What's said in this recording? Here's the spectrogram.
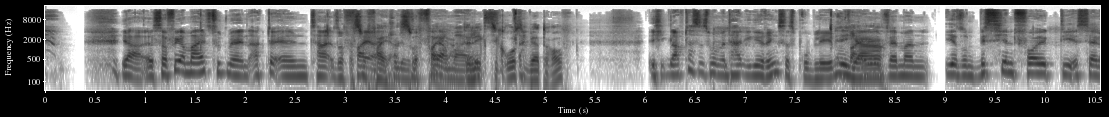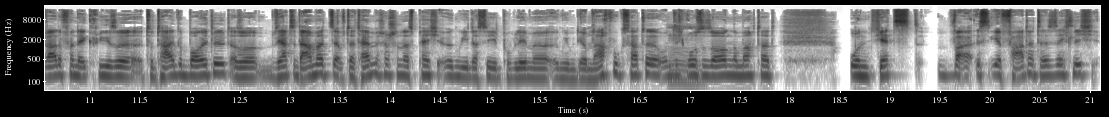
ja, äh, Sophia Miles tut mir in aktuellen Tagen, also Fire, Fire, Entschuldigung, Fire, Fire Miles. Da legt sie großen Wert drauf. Ich glaube, das ist momentan ihr geringstes Problem, weil ja. wenn man ihr so ein bisschen folgt, die ist ja gerade von der Krise total gebeutelt. Also sie hatte damals auf der Time schon das Pech irgendwie, dass sie Probleme irgendwie mit ihrem Nachwuchs hatte und mhm. sich große Sorgen gemacht hat. Und jetzt war, ist ihr Vater tatsächlich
